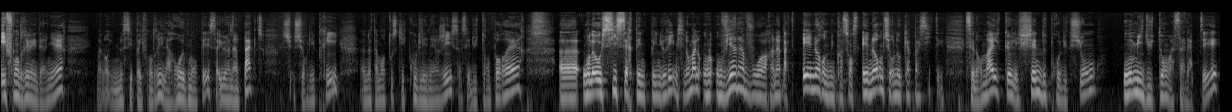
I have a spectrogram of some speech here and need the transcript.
effondré l'année dernière. Maintenant, il ne s'est pas effondré, il a re-augmenté. Ça a eu un impact sur, les prix, euh, notamment tout ce qui est coût de l'énergie, ça c'est du temporaire. Euh, on a aussi certaines pénuries, mais c'est normal, on, vient d'avoir un impact énorme, une croissance énorme sur nos capacités. C'est normal que les chaînes de production ont mis du temps à s'adapter.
